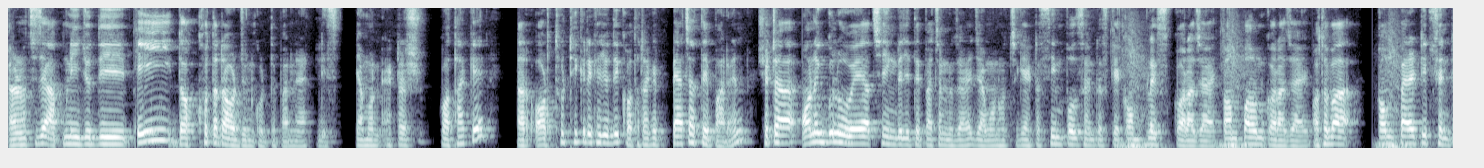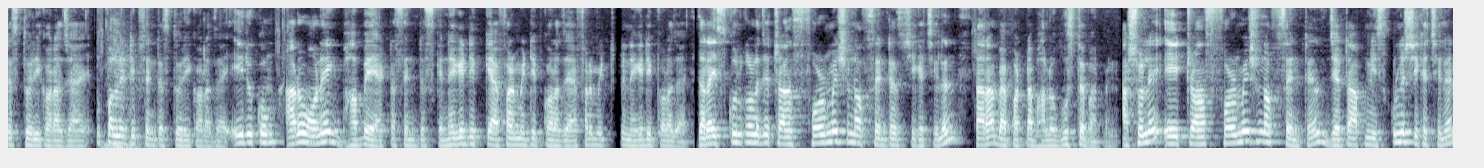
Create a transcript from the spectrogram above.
কারণ হচ্ছে যে আপনি যদি এই দক্ষতাটা অর্জন করতে পারেন অ্যাটলিস্ট যেমন একটা কথাকে তার অর্থ ঠিক রেখে যদি কথাটাকে পেঁচাতে পারেন, সেটা অনেকগুলো ওয়ে আছে ইংরেজিতে পেঁচানো যায়। যেমন হচ্ছে কি একটা সিম্পল সেন্টেন্সকে কমপ্লেক্স করা যায় কম্পাউন্ড করা যায়, অথবা কম্প্যারেটিভ সেন্টেন্স তৈরি করা যায় সুপারলেটিভ সেন্টেন্স তৈরি করা যায়। এইরকম আরও অনেক ভাবে একটা সেন্টেন্সকে নেগেটিভকে অ্যাফার্মেটিভ করা যায় অ্যাফার্মেটিভকে নেগেটিভ করা যায়। যারা স্কুল কলেজে ট্রান্সফরমেশন অফ সেন্টেন্স শিখেছিলেন, তারা ব্যাপারটা ভালো বুঝতে পারবেন। আসলে এই ট্রান্সফরমেশন অফ সেন্টেন্স যেটা আপনি স্কুলে শিখেছিলেন,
